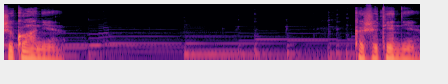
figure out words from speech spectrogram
是挂念，更是惦念。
